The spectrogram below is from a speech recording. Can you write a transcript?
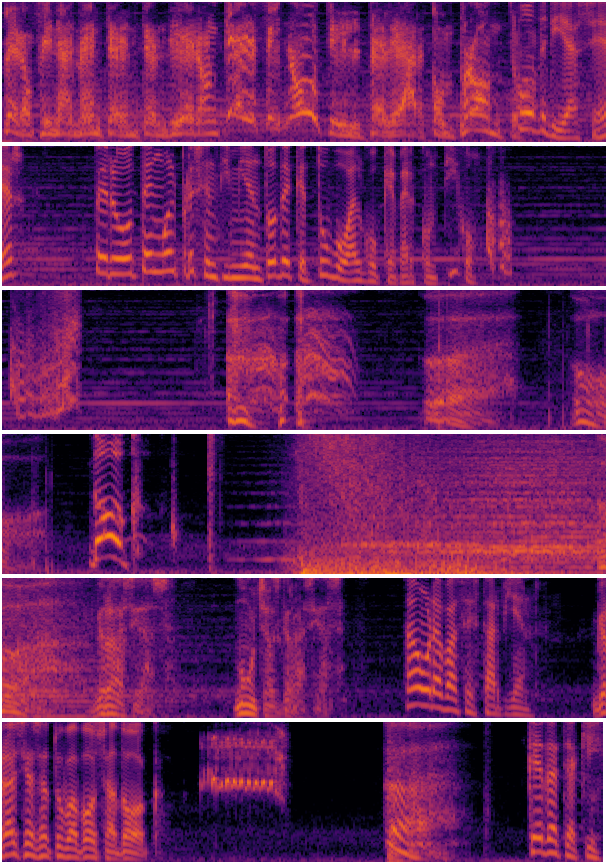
pero finalmente entendieron que es inútil pelear con pronto. Podría ser, pero tengo el presentimiento de que tuvo algo que ver contigo. ¡Doc! Gracias. Muchas gracias. Ahora vas a estar bien. Gracias a tu babosa, Doc. Quédate aquí.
